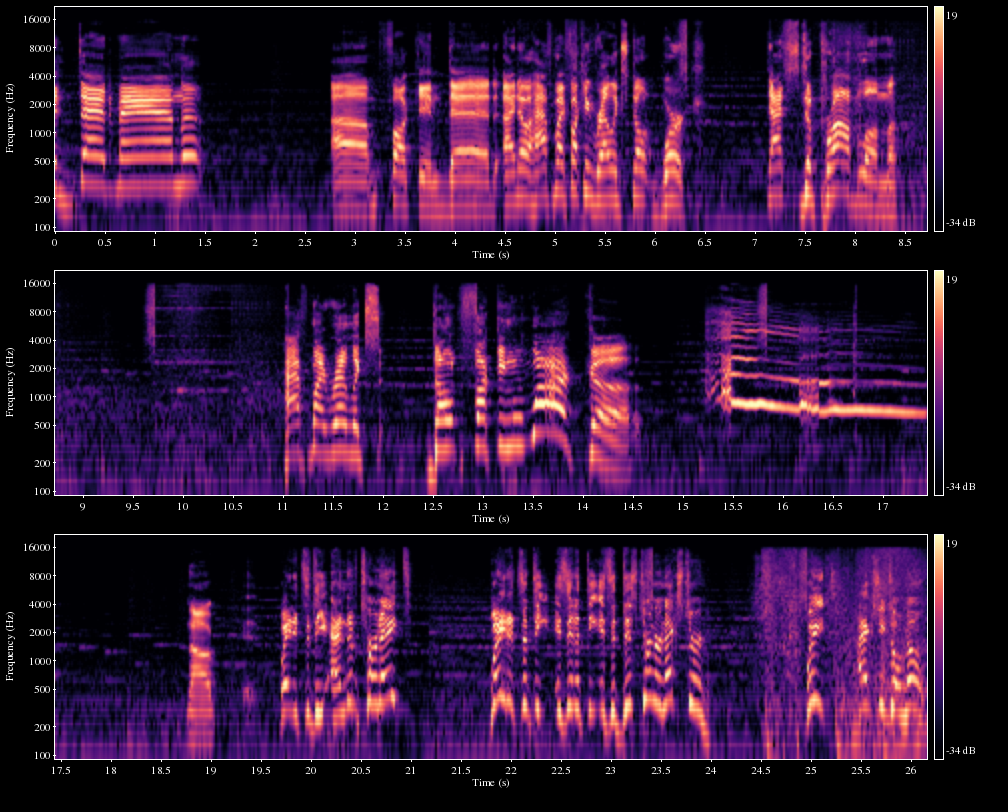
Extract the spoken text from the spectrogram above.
Fucking dead, man. I'm fucking dead. I know half my fucking relics don't work. That's the problem. Half my relics don't fucking work. No. Wait, it's at the end of turn 8? Wait, it's at the Is it at the Is it this turn or next turn? Wait, I actually don't know.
